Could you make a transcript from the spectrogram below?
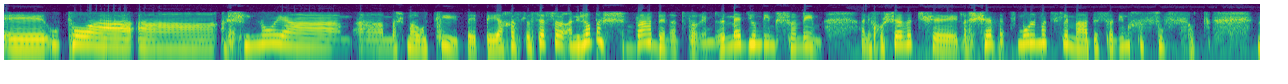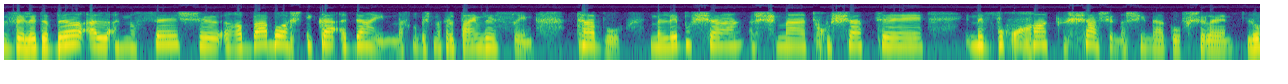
אה, הוא פה השינוי המשמעותי ביחס לספר. אני לא משווה בין הדברים, זה מדיומים שונים. אני חושבת שלשבת מול מצלמה בפנים חשופות ולדבר על הנושא שרבה בו השתיקה עדיין, אנחנו בשנת 2020, טאבו, מלא בושה, אשמה, תחושת אה, מבוכה קשה של נשים מהגוף שלהן, לא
